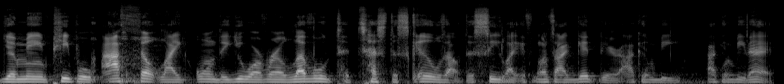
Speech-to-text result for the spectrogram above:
You mean people? I felt like on the URL level to test the skills out to see like if once I get there, I can be. I can be that.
